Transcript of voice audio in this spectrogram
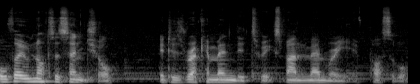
Although not essential, it is recommended to expand memory if possible.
